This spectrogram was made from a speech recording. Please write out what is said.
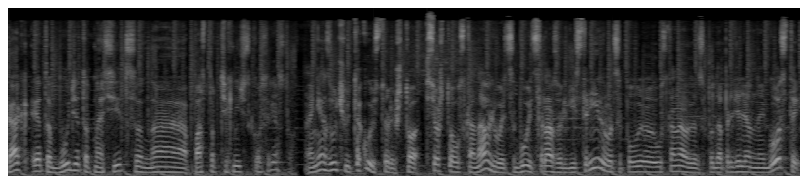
Как это будет относиться на паспорт технического средства? Они озвучивают такую историю, что все, что устанавливается, будет сразу регистрироваться, э, устанавливаться под определенные ГОСТы,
